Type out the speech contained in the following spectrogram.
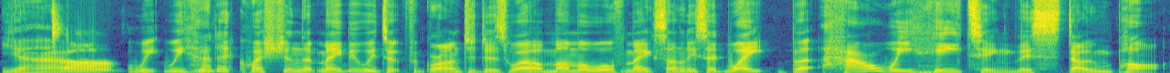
Yeah. um, We we had a question that maybe we took for granted as well. Mama Wolf Meg suddenly said, "Wait, but how are we heating this stone pot?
